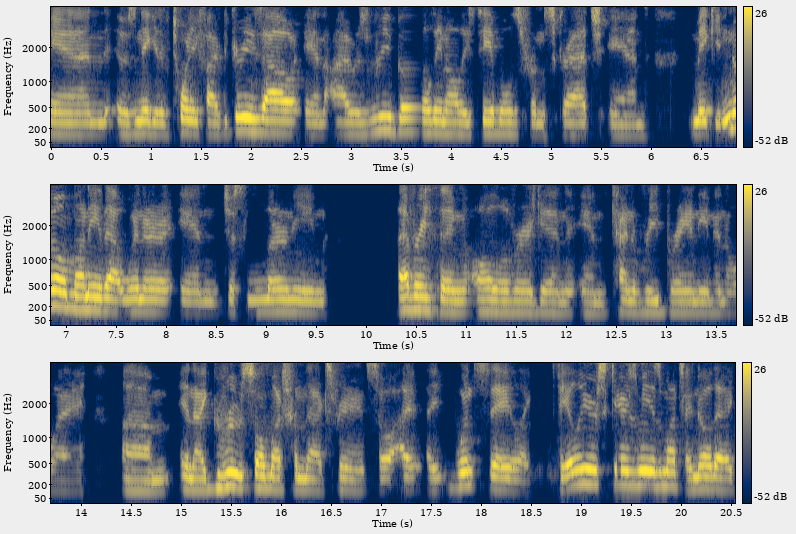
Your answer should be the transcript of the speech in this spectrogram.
and it was negative 25 degrees out. And I was rebuilding all these tables from scratch and making no money that winter and just learning everything all over again and kind of rebranding in a way. Um, and I grew so much from that experience. So I, I wouldn't say like failure scares me as much. I know that I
